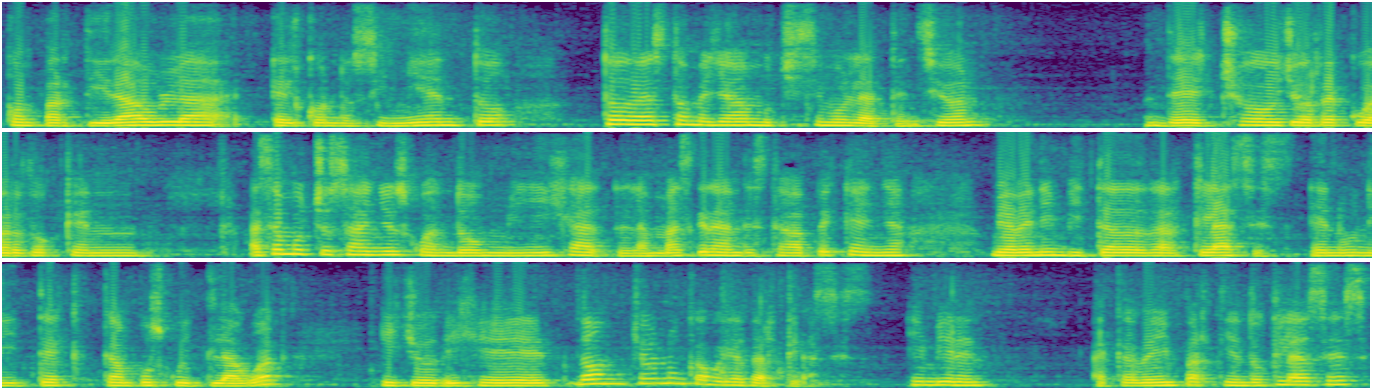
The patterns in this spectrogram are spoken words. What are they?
compartir aula, el conocimiento. Todo esto me llama muchísimo la atención. De hecho, yo recuerdo que hace muchos años, cuando mi hija, la más grande, estaba pequeña, me habían invitado a dar clases en Unitec Campus Cuitláhuac y yo dije, no, yo nunca voy a dar clases. Y miren, acabé impartiendo clases,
